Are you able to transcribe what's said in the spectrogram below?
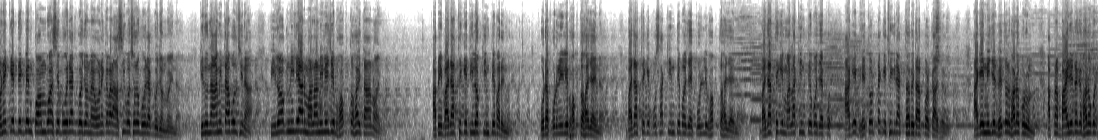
অনেকের দেখবেন কম বয়সে বৈরাগ্য জন্মায়, অনেকে আবার আশি বছরও বৈরাগ্য জন্মায় না। কিন্তু না, আমি তা বলছি না, তিলক নিলে আর মালা নিলে যে ভক্ত হয় তা নয়। আপনি বাজার থেকে তিলক কিনতে পারেন, ওটা পরে নিলে ভক্ত হওয়া যায় না। বাজার থেকে পোশাক কিনতে পাওয়া যায় পড়লে ভক্ত হওয়া যায় না। বাজার থেকে মালা কিনতে পাওয়া যায় আগে ভেতরটাকে ঠিক রাখতে হবে, তারপর কাজ হবে। আগে নিজের ভেতর ভালো করুন। আপনার বাইরেটাকে ভালো করে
